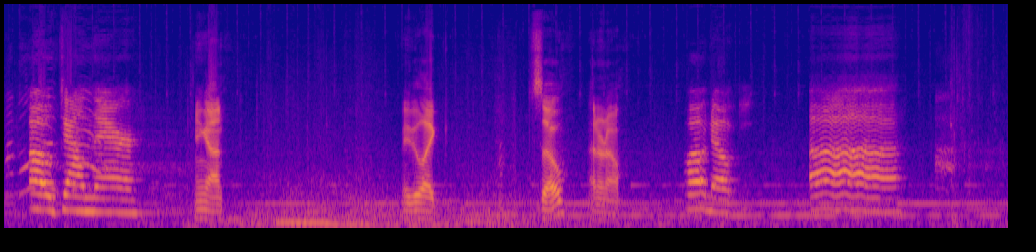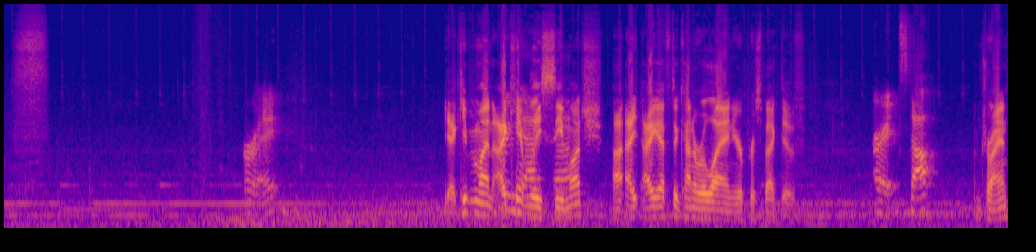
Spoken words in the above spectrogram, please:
I'm Oh, almost down there. Hang on. Maybe like so? I don't know. Oh no. Uh. All right. Yeah, keep in mind I can't really see that. much. I I I have to kind of rely on your perspective. All right. Stop. I'm trying.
